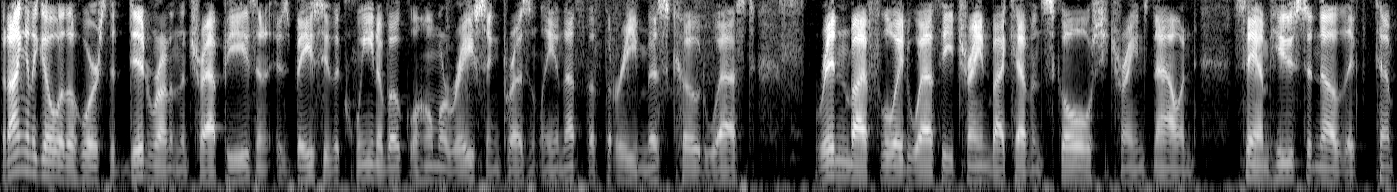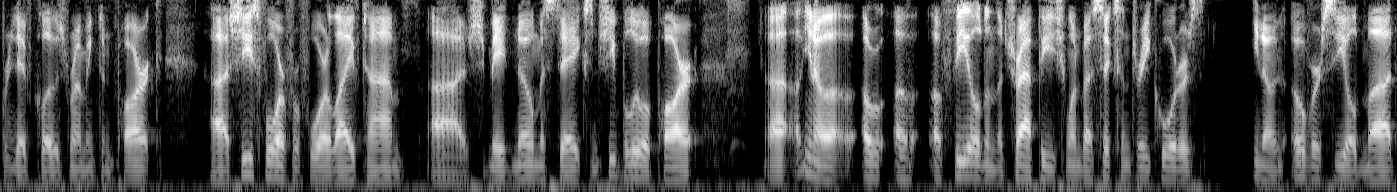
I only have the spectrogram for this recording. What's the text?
But I'm going to go with a horse that did run in the trapeze and is basically the queen of Oklahoma racing presently, and that's the three Miss Code West, ridden by Floyd Wethey, trained by Kevin Skoll. She trains now in Sam Houston. Now they've temporarily they've closed Remington Park. Uh, she's four for four lifetime. Uh, she made no mistakes, and she blew apart. Uh, you know, a, a, a, field in the trapeze. Won by six and three quarters. You know, over sealed mud.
